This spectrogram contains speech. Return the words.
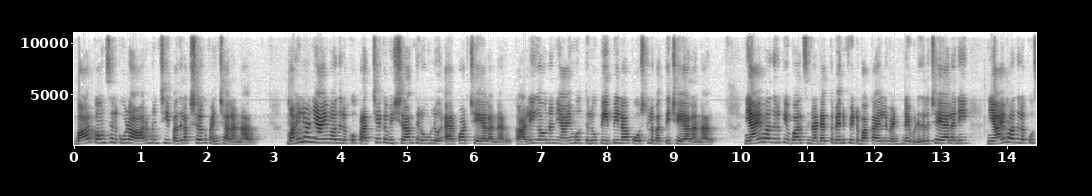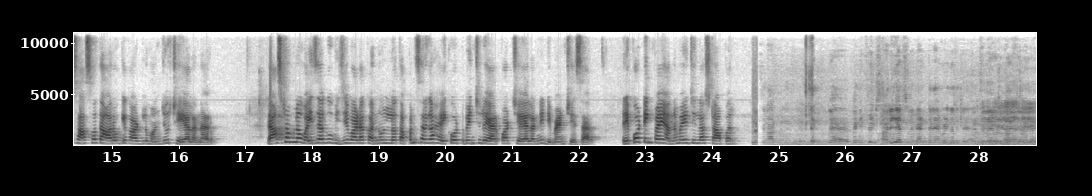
బార్ కౌన్సిల్ కూడా ఆరు నుంచి పది లక్షలకు పెంచాలన్నారు. మహిళా న్యాయవాదులకు ప్రత్యేక విశ్రాంతి రూములు ఏర్పాటు చేయాలన్నారు. ఖాళీగా ఉన్న న్యాయమూర్తులు పీపీలా పోస్టులు భర్తీ చేయాలన్నారు. న్యాయవాదులకు ఇవ్వాల్సిన డెత్ బెనిఫిట్ బకాయిలను వెంటనే విడుదల చేయాలని న్యాయవాదులకు శాశ్వత ఆరోగ్య కార్డులు మంజూరు చేయాలన్నారు. రాష్ట్రంలో వైజాగ్ విజయవాడ కర్నూలులో తప్పనిసరిగా హైకోర్టు బెంచ్లు ఏర్పాటు చేయాలని డిమాండ్ చేశారు. రిపోర్టింగ్ పై అన్నమయ్య జిల్లా స్టాపర్. డెత్ బెనిఫిట్స్ అరియర్స్ వెంటనే విడుదల చేయాలి.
